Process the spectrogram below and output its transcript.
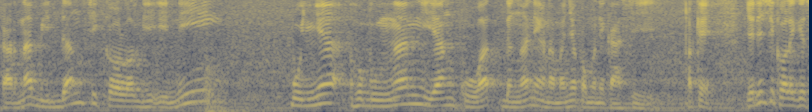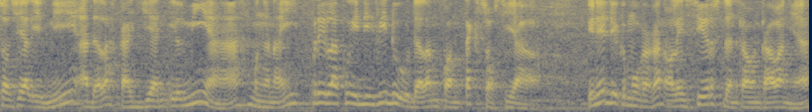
karena bidang psikologi ini punya hubungan yang kuat dengan yang namanya komunikasi. Oke, jadi psikologi sosial ini adalah kajian ilmiah mengenai perilaku individu dalam konteks sosial. Ini dikemukakan oleh Sears dan kawan-kawan ya.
